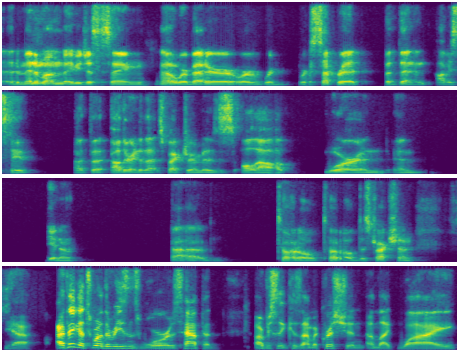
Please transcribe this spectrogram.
at a minimum, maybe just saying, oh, we're better or we're we're separate. But then obviously at the other end of that spectrum is all out war and and you know uh total total destruction. Yeah. I think that's one of the reasons wars happen. Obviously, because I'm a Christian, I'm like, why?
